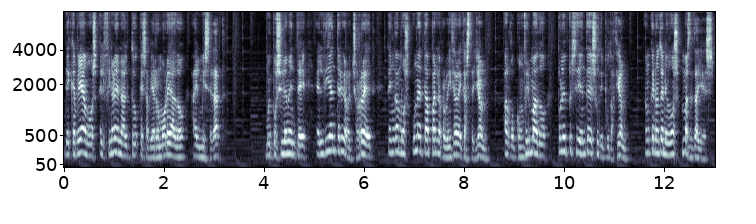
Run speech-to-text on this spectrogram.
de que veamos el final en alto que se había rumoreado a El Miserat. Muy posiblemente, el día anterior al Chorret, tengamos una etapa en la provincia de Castellón, algo confirmado por el presidente de su diputación, aunque no tenemos más detalles.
